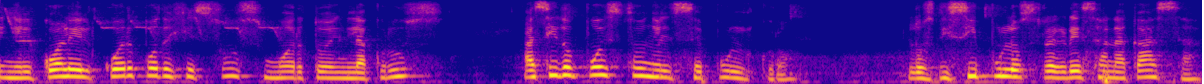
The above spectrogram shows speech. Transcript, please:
en el cual el cuerpo de Jesús muerto en la cruz ha sido puesto en el sepulcro. Los discípulos regresan a casa.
